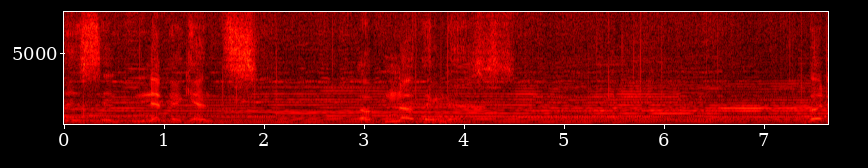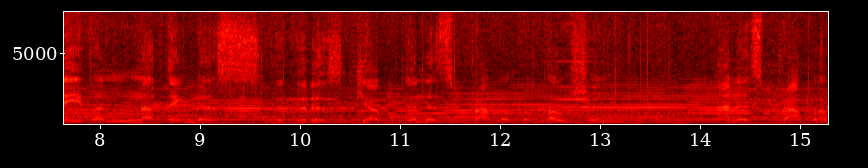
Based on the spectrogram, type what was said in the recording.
the significance of nothingness. But even nothingness, if it is kept in its proper proportion and its proper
